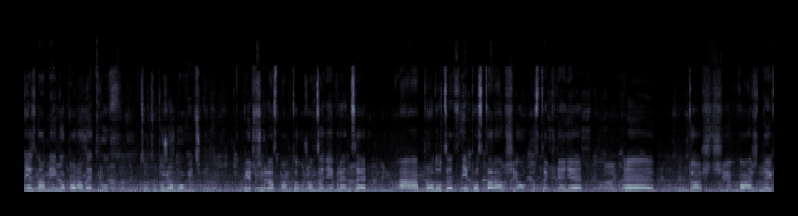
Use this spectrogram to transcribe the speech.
nie znam jego parametrów, co tu dużo mówić. Pierwszy raz mam to urządzenie w ręce, a producent nie postarał się o udostępnienie dość ważnych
